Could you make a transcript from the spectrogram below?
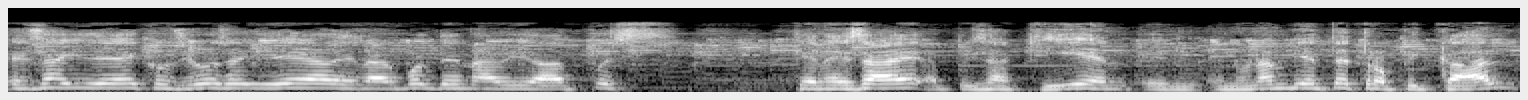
esa idea y consigo esa idea del árbol de Navidad, pues que en esa, pues aquí en, en, un ambiente tropical,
